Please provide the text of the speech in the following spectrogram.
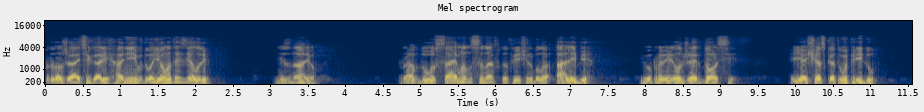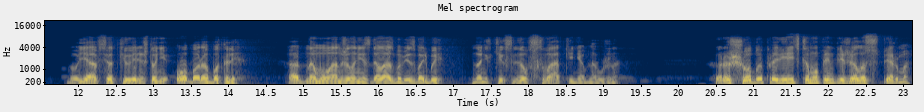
Продолжайте, Гарри. Они вдвоем это сделали? — Не знаю. — Правда, у Саймонсона в тот вечер было алиби. Его проверил Джек Дорси. И я сейчас к этому перейду. Но я все-таки уверен, что они оба работали. Одному Анжела не сдалась бы без борьбы, но никаких следов схватки не обнаружено. Хорошо бы проверить, кому принадлежала сперма.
